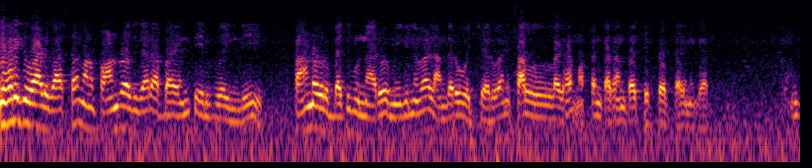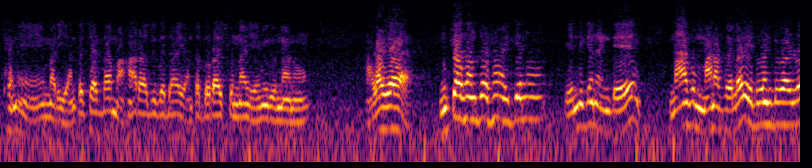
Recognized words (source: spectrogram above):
చివరికి వాడు కాస్త మన పాండురాజు గారు అబ్బాయి అని తేలిపోయింది. పాండవులు బతికున్నారు మిగిలిన వాళ్ళు అందరూ వచ్చారు అని చల్లగా మొత్తం కథ అంతా చెప్పారు ఆయన గారు. వెంటనే మరి ఎంత చెడ్డ మహారాజు కదా ఎంత దురాశ ఉన్నా ఏమి ఉన్నాను అలాగా ఇంకా సంతోషం అయితేను? ఎందుకనంటే నాకు మన పిల్లలు ఎటువంటి వాళ్ళు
